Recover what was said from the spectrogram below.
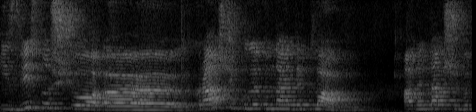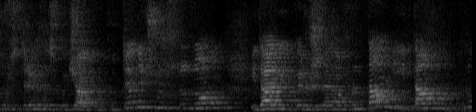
І звісно, що е, краще, коли вона йде плавно, а не так, що ви простригли спочатку потиличну всю зону і далі перейшли на фронтальні, і там ну,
